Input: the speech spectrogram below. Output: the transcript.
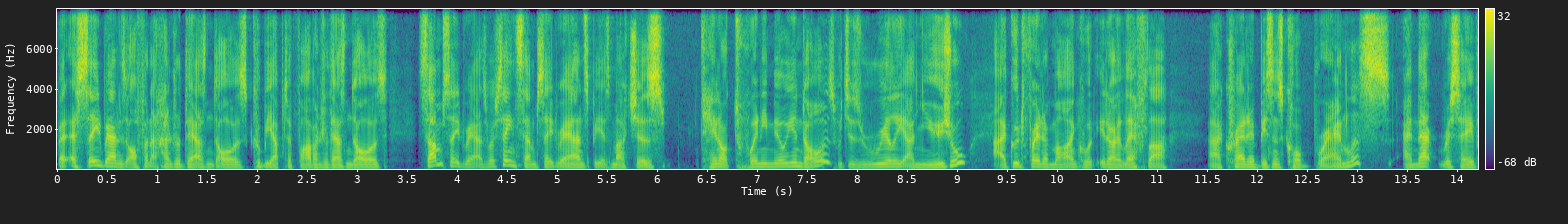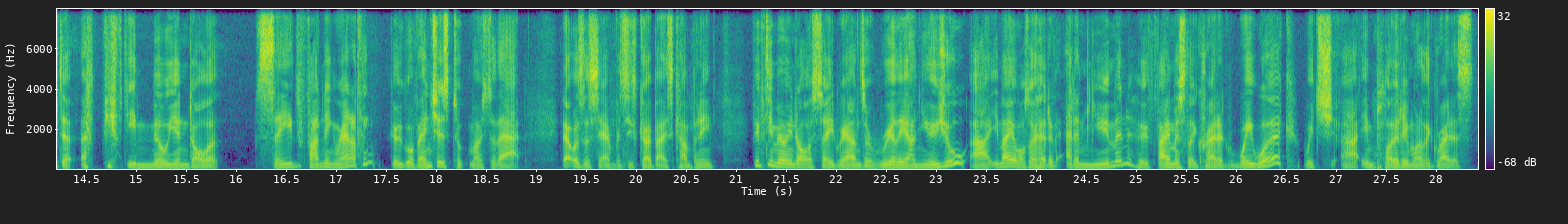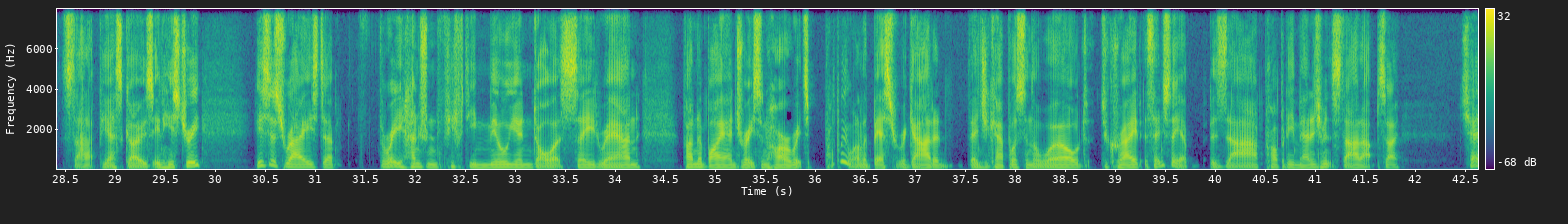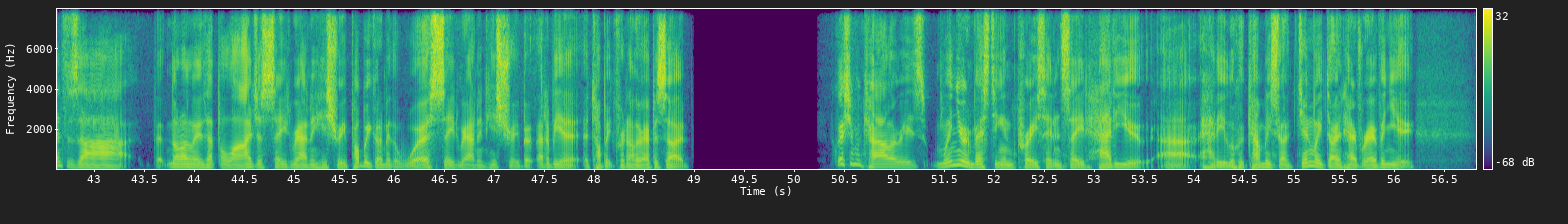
But a seed round is often $100,000, could be up to $500,000. Some seed rounds, we've seen some seed rounds be as much as 10 or 20 million dollars, which is really unusual. A good friend of mine called Ido Leffler uh, created a business called Brandless, and that received a, a $50 million seed funding round. I think Google Ventures took most of that. That was a San Francisco based company. $50 million seed rounds are really unusual. Uh, you may have also heard of Adam Neumann, who famously created WeWork, which uh, imploded in one of the greatest startup fiascos in history. He's just raised a $350 million seed round funded by Andreessen Horowitz, probably one of the best regarded venture capitalists in the world, to create essentially a bizarre property management startup. So chances are that not only is that the largest seed round in history, probably going to be the worst seed round in history, but that'll be a, a topic for another episode. The question from Carla is: When you're investing in pre-seed and seed, how do you uh, how do you look at companies that generally don't have revenue?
